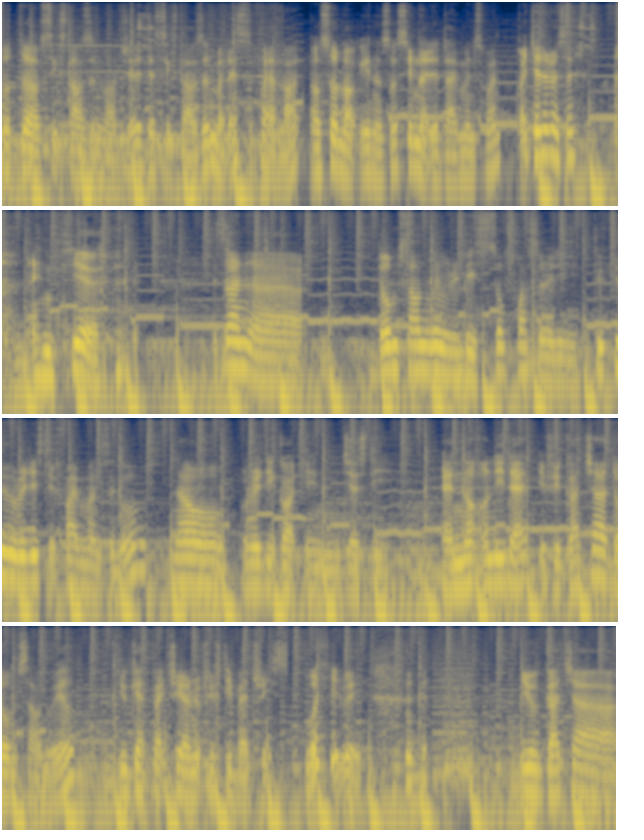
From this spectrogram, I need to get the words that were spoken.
total of 6000 vouchers just 6000 but that's quite a lot also log in also same like the diamonds one quite generous eh and here this one uh Dome Sound Whale release so fast already. QQ released it 5 months ago, now already got in GSD. And not only that, if you gacha Dome Sound Whale, you get back 350 batteries. Worth it way! you gacha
